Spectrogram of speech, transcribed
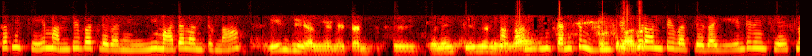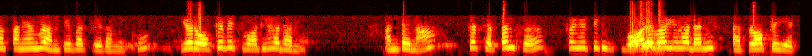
సార్ మీకు ఏం అనిపించట్లేదా నేను ఇన్ని మాటలు అంటున్నా. ఏం చేయాలి నేనైతే అనిపిస్తే నేనేం చేయలేను కదా. మీకు కనీసం గిల్టీ కూడా అనిపించట్లేదా ఏంటి నేను చేసిన పని అని కూడా అనిపించట్లేదా మీకు? You're okay with what you have done అంతేనా? సార్ చెప్పండి sir. So you think whatever you done is appropriate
